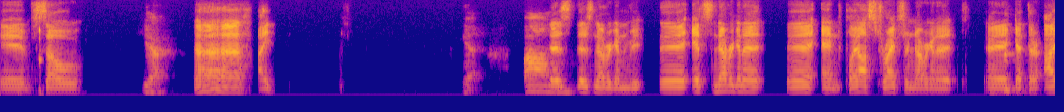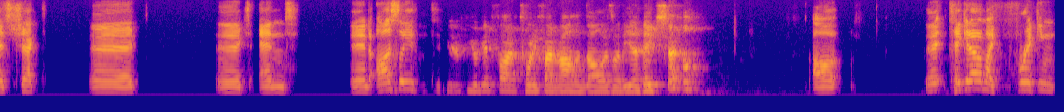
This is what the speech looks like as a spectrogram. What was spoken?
If so, yeah, uh, I um, there's there's never gonna be uh, it's never gonna uh, end. Playoff stripes are never gonna uh, get their eyes checked. And and honestly, you get five thousand dollars on the NHL. I'll uh, take it out of my freaking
